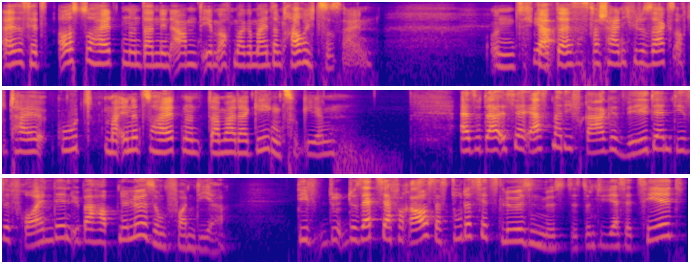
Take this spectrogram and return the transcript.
als es jetzt auszuhalten und dann den Abend eben auch mal gemeinsam traurig zu sein. Und ich glaube, ja. da ist es wahrscheinlich, wie du sagst, auch total gut, mal innezuhalten und da mal dagegen zu gehen. Also da ist ja erstmal die Frage, will denn diese Freundin überhaupt eine Lösung von dir? die, du, du setzt ja voraus, dass du das jetzt lösen müsstest und die dir das erzählt,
